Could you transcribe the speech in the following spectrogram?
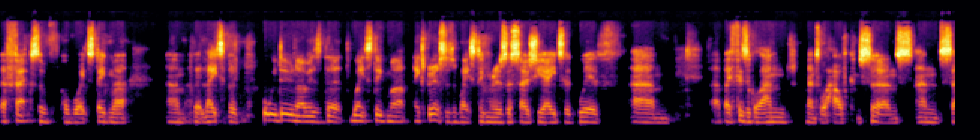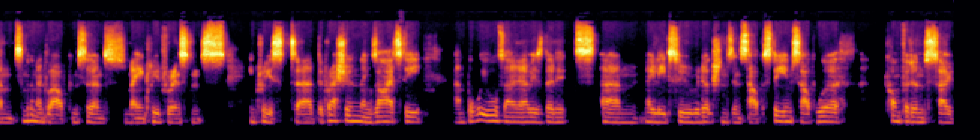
effects of, of weight stigma um, a bit later. But what we do know is that weight stigma, experiences of weight stigma, is associated with um, uh, by physical and mental health concerns. And some, some of the mental health concerns may include, for instance, increased uh, depression, anxiety. Um, but we also know is that it um, may lead to reductions in self-esteem, self-worth, confidence. So, you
